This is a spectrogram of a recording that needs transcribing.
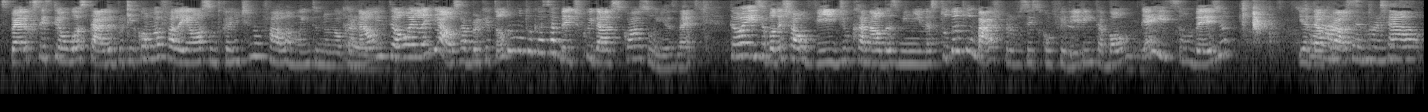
espero que vocês tenham gostado, porque como eu falei, é um assunto que a gente não fala muito no meu canal, então é legal, sabe? Porque todo mundo quer saber de cuidados com as unhas, né? Então é isso, eu vou deixar o vídeo, o canal das meninas, tudo aqui embaixo pra vocês conferirem, tá bom? E é isso, um beijo e até o Tchau, próximo. até. Tchau!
